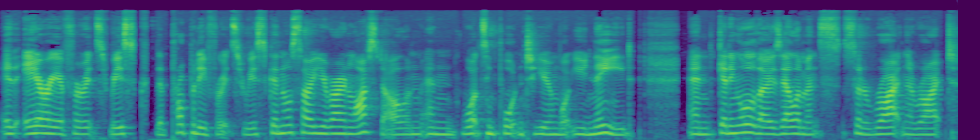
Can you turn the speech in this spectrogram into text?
an area for its risk, the property for its risk, and also your own lifestyle and, and what's important to you and what you need, and getting all those elements sort of right in the right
